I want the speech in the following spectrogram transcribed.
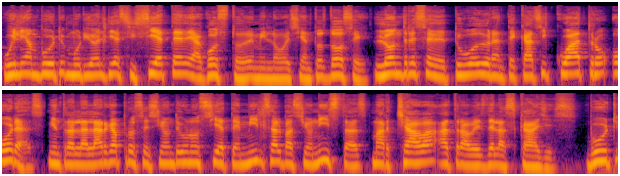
William Booth murió el 17 de agosto de 1912. Londres se detuvo durante casi cuatro horas mientras la larga procesión de unos 7.000 salvacionistas marchaba a través de las calles. Booth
